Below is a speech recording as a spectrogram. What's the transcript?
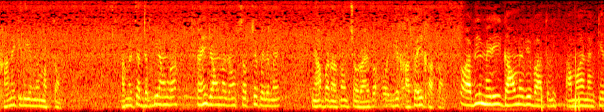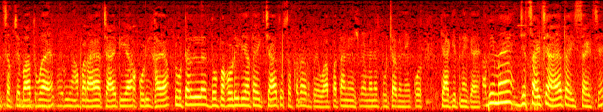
खाने के लिए मैं मरता हूँ। हमेशा जब भी आऊँगा, कहीं जाऊँगा जाऊँ, सबसे पहले मैं यहाँ पर आता हूँ चौराहे पर और ये खाता ही खाता हूँ। तो अभी मेरी गाँव में भी बात हुई। अमन, अंकित, सबसे बात हुआ है। मैं भी यहाँ पर आया, चाय पिया, पकौड़ी खाया। टोटल दो पकौड़ी लिया था, एक चाय तो सत्रह रुपए हुआ। पता नहीं, उसमें मैंने पूछा भी नहीं, को क्या कितने का है। अभी मैं जिस साइड से आया था, इस साइड से,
